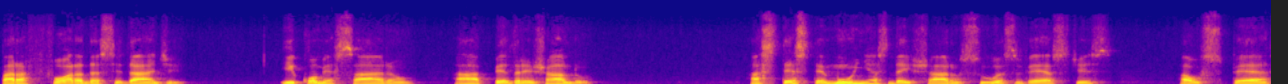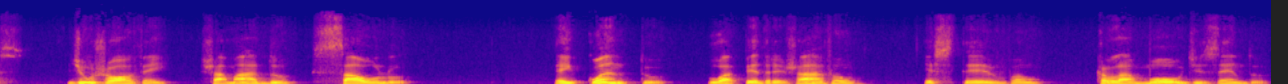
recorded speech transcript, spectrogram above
para fora da cidade e começaram a apedrejá-lo. As testemunhas deixaram suas vestes aos pés de um jovem chamado Saulo. Enquanto o apedrejavam, Estevão clamou, dizendo:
